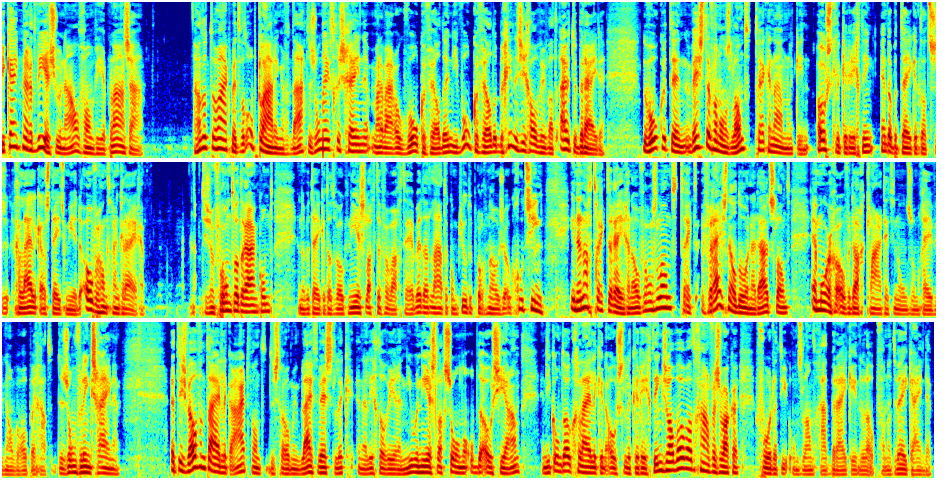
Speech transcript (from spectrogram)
Je kijkt naar het weersjournaal van Weerplaza. We hadden te maken met wat opklaringen vandaag. De zon heeft geschenen, maar er waren ook wolkenvelden. En die wolkenvelden beginnen zich alweer wat uit te breiden. De wolken ten westen van ons land trekken namelijk in oostelijke richting. En dat betekent dat ze geleidelijk aan steeds meer de overhand gaan krijgen. Nou, het is een front wat eraan komt en dat betekent dat we ook neerslag te verwachten hebben. Dat laat de computerprognose ook goed zien. In de nacht trekt de regen over ons land, trekt vrij snel door naar Duitsland en morgen overdag klaart het in onze omgeving alweer op en gaat de zon flink schijnen. Het is wel van tijdelijke aard, want de stroming blijft westelijk en er ligt alweer een nieuwe neerslagzone op de oceaan. En die komt ook geleidelijk in oostelijke richting, zal wel wat gaan verzwakken voordat die ons land gaat bereiken in de loop van het weekeinde.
